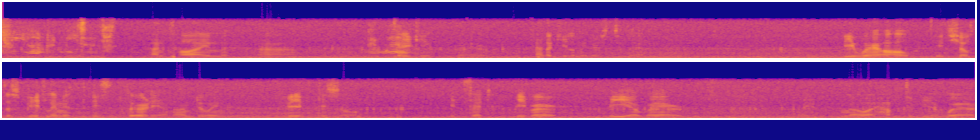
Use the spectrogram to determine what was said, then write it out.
from the roundabout in 300 meters. and time uh, taking there, and the kilometers to there. Beware, oh, it shows the speed limit is 30 and I'm doing 50, so it said beware, be aware. I- Now I have to be aware.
